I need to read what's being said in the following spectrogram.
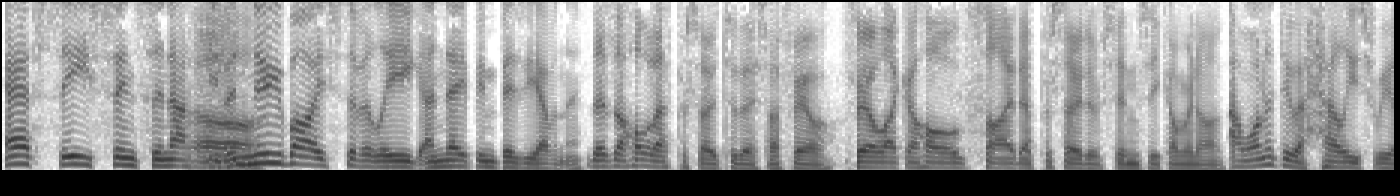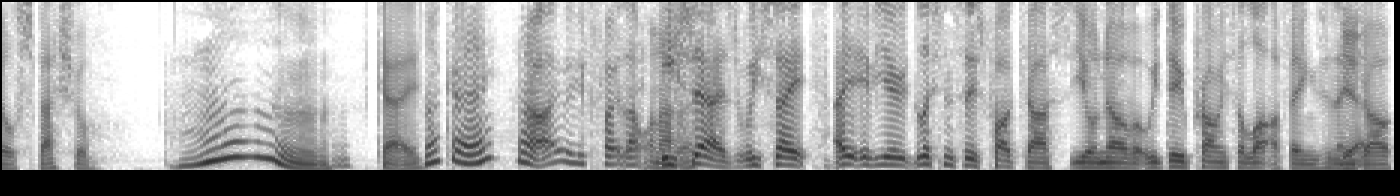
FC Cincinnati, the Oh. new boys to the league, and they've been busy, haven't they? There's a whole episode to this. I feel feel like a whole side episode of Cincy coming on. I want to do a Hell Is Real special. Hmm. Okay. Okay, all right, we float that one out. He then. says, we say, if you listen to this podcast, you'll know that we do promise a lot of things and then Yeah. go,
